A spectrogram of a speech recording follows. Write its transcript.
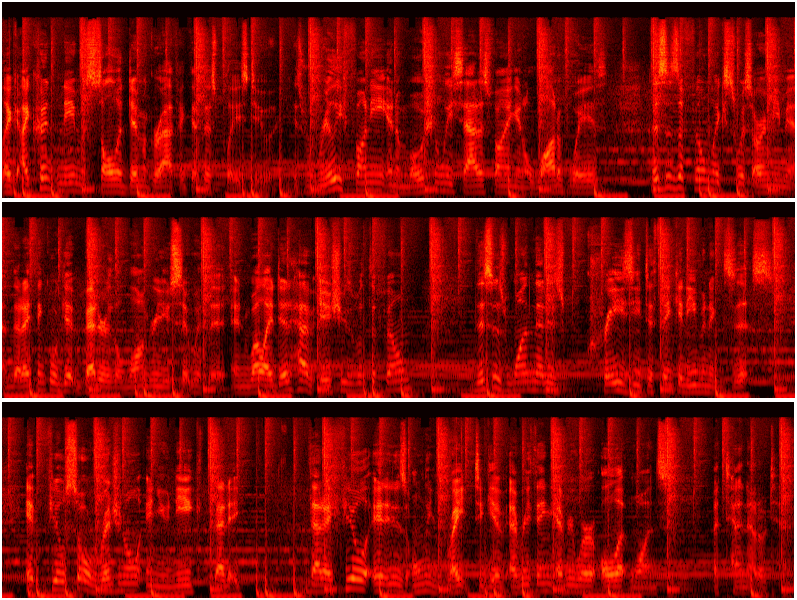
Like I couldn't name a solid demographic that this plays to. It's really funny and emotionally satisfying in a lot of ways. This is a film like Swiss Army Man that I think will get better the longer you sit with it. And while I did have issues with the film, this is one that is crazy to think it even exists. It feels so original and unique that it that I feel it is only right to give everything everywhere all at once a 10 out of 10.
